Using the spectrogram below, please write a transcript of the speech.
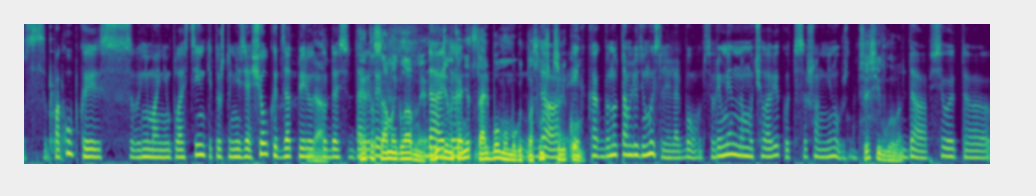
С покупкой, с выниманием пластинки, то, что нельзя щелкать зад вперед Да. туда-сюда. это, самое главное. да, Люди это- наконец-то альбомы могут послушать да, целиком. И как бы, ну, там люди мыслили альбомом. Современному человеку это совершенно не нужно. Все синглово. Да, все это,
